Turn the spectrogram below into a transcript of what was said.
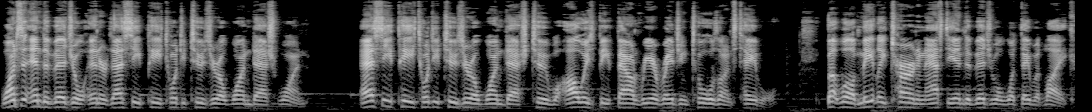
Once an individual enters SCP-2201-1, SCP-2201-2 will always be found rearranging tools on its table, but will immediately turn and ask the individual what they would like.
